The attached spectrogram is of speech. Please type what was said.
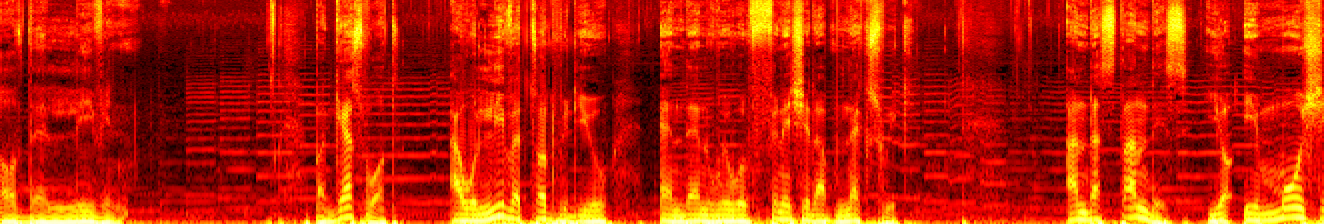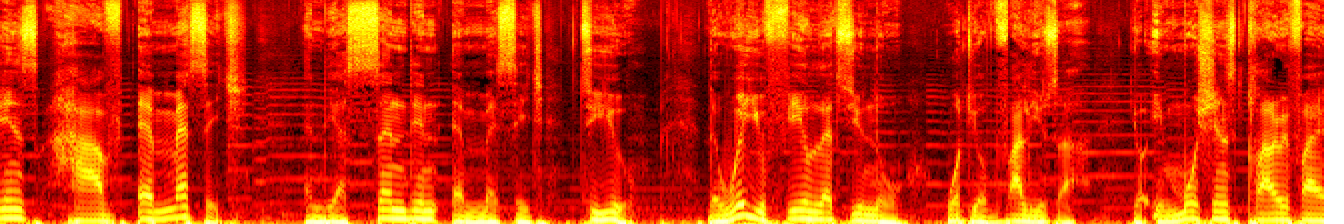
of the living. But guess what? I will leave a thought with you and then we will finish it up next week. Understand this your emotions have a message and they are sending a message to you. The way you feel lets you know what your values are. Your emotions clarify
